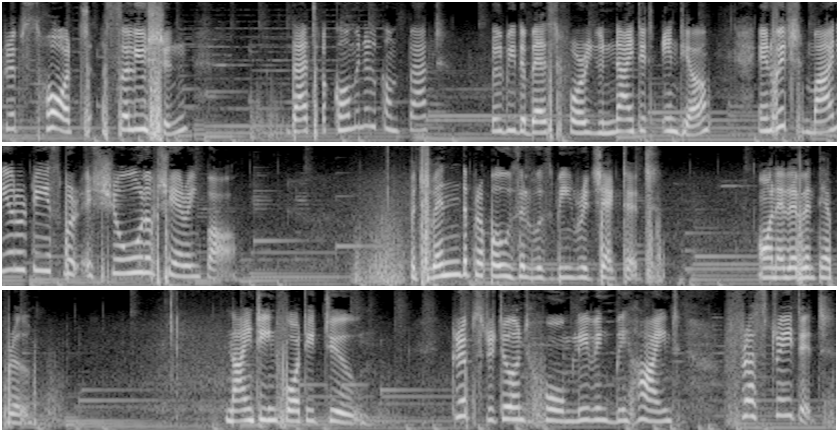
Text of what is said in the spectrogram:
Cripps thought a solution that a communal compact will be the best for united India, in which minorities were assured of sharing power. But when the proposal was being rejected on 11th April 1942, Cripps returned home, leaving behind frustrated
